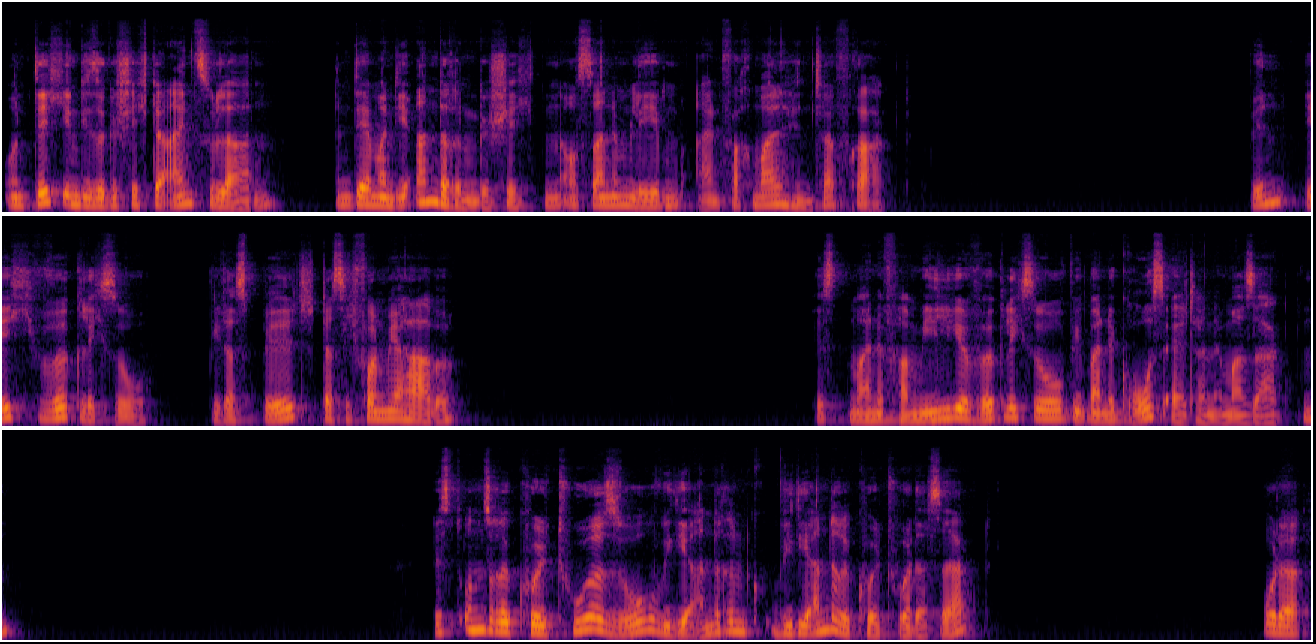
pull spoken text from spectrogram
Und dich in diese Geschichte einzuladen, in der man die anderen Geschichten aus seinem Leben einfach mal hinterfragt. Bin ich wirklich so, wie das Bild, das ich von mir habe? Ist meine Familie wirklich so, wie meine Großeltern immer sagten? Ist unsere Kultur so, wie die, anderen, wie die andere Kultur das sagt? Oder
